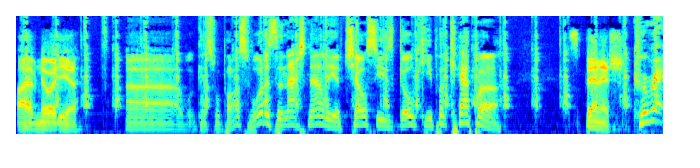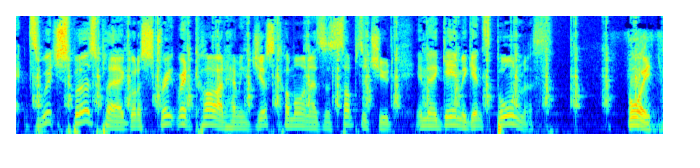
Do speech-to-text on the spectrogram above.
I have no idea. Uh, well, guess we'll pass. What is the nationality of Chelsea's goalkeeper Kepa? Spanish. Correct. Which Spurs player got a straight red card having just come on as a substitute in their game against Bournemouth? Foyth.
